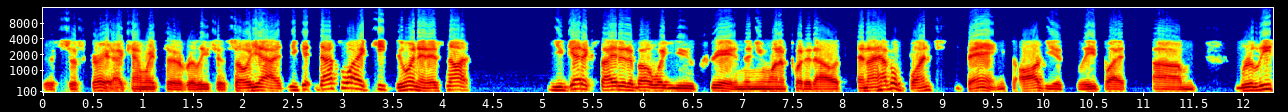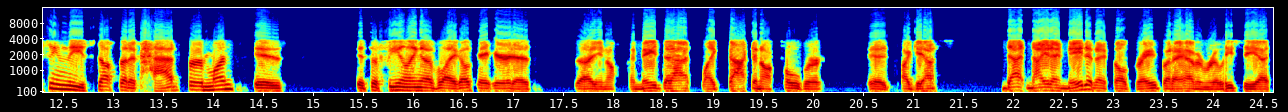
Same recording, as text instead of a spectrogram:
it's just great. I can't wait to release it. So yeah, you get. That's why I keep doing it. It's not you get excited about what you create and then you want to put it out. And I have a bunch banked, obviously, but um, releasing the stuff that I've had for months is it's a feeling of like, okay, here it is. Uh, you know, I made that like back in October. It, I guess that night I made it, I felt great, but I haven't released it yet.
